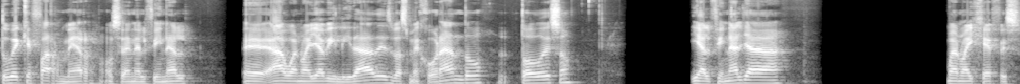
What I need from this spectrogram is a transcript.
tuve que farmear, o sea, en el final. Ah, bueno, hay habilidades, vas mejorando, todo eso. Y al final ya... Bueno, hay jefes.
